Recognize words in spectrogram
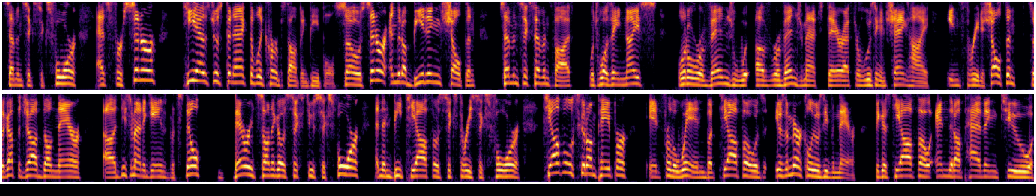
7 6 6 4. As for Sinner, he has just been actively curb stomping people. So Sinner ended up beating Shelton 7 6 7 5, which was a nice little revenge of revenge match there after losing in Shanghai in three to Shelton. So I got the job done there. Uh, decent amount of games, but still buried Sonego 6-2, 6-4, and then beat Tiafoe 6-3, 6-4. Tiafoe looks good on paper it, for the win, but Tiafoe was it was a miracle he was even there because Tiafoe ended up having to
